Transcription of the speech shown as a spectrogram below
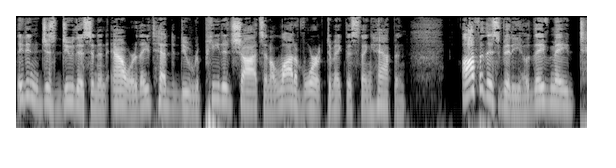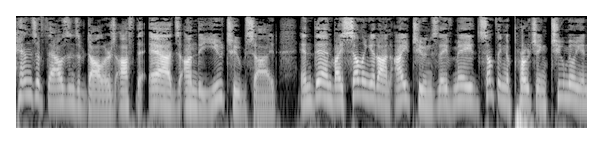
they didn't just do this in an hour. They had to do repeated shots and a lot of work to make this thing happen. Off of this video, they've made tens of thousands of dollars off the ads on the YouTube side, and then by selling it on iTunes, they've made something approaching $2 million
